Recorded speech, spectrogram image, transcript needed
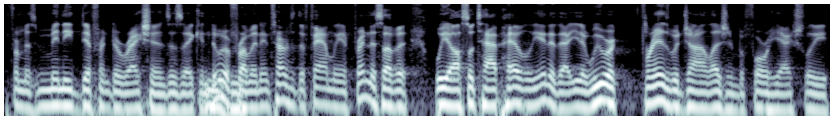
from as many different directions as they can do it from. And in terms of the family and friendness of it, we also tap heavily into that. You know, we were friends with John Legend before he actually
